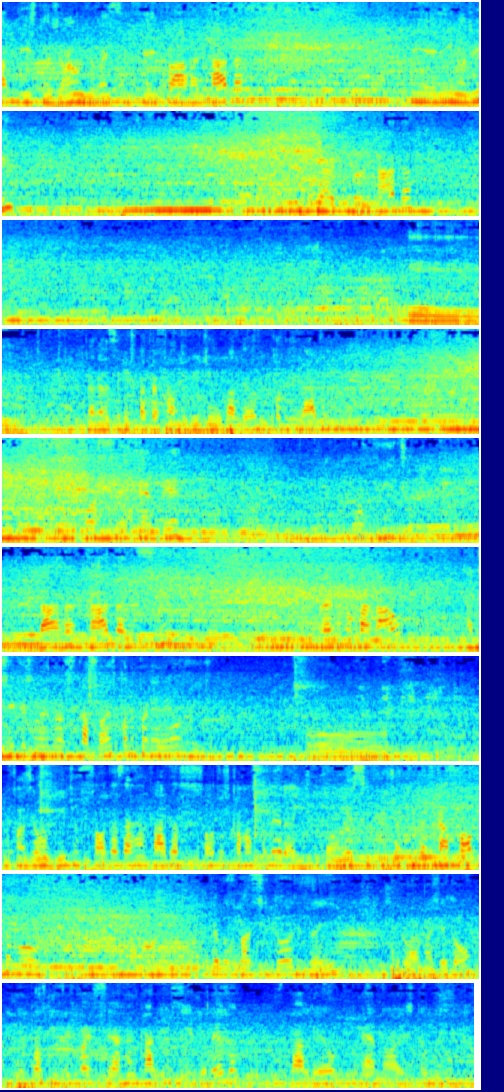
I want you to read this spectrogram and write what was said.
a pista já onde vai ser feita a arrancada. Pinheirinho ali. Aqui a arquibancada. E quero agradecer quem ficou até o final do vídeo. Valeu, muito obrigado. Se você quer ver o vídeo da arrancada em si, se inscreve no canal ative as notificações para não perder nenhum vídeo. Vou fazer um vídeo só das arrancadas, só dos carros acelerando. Então esse vídeo aqui vai ficar só pelo, pelos bastidores aí do Armagedon. O próximo vídeo vai ser arrancado em si, beleza? Valeu, é nóis, tamo junto.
